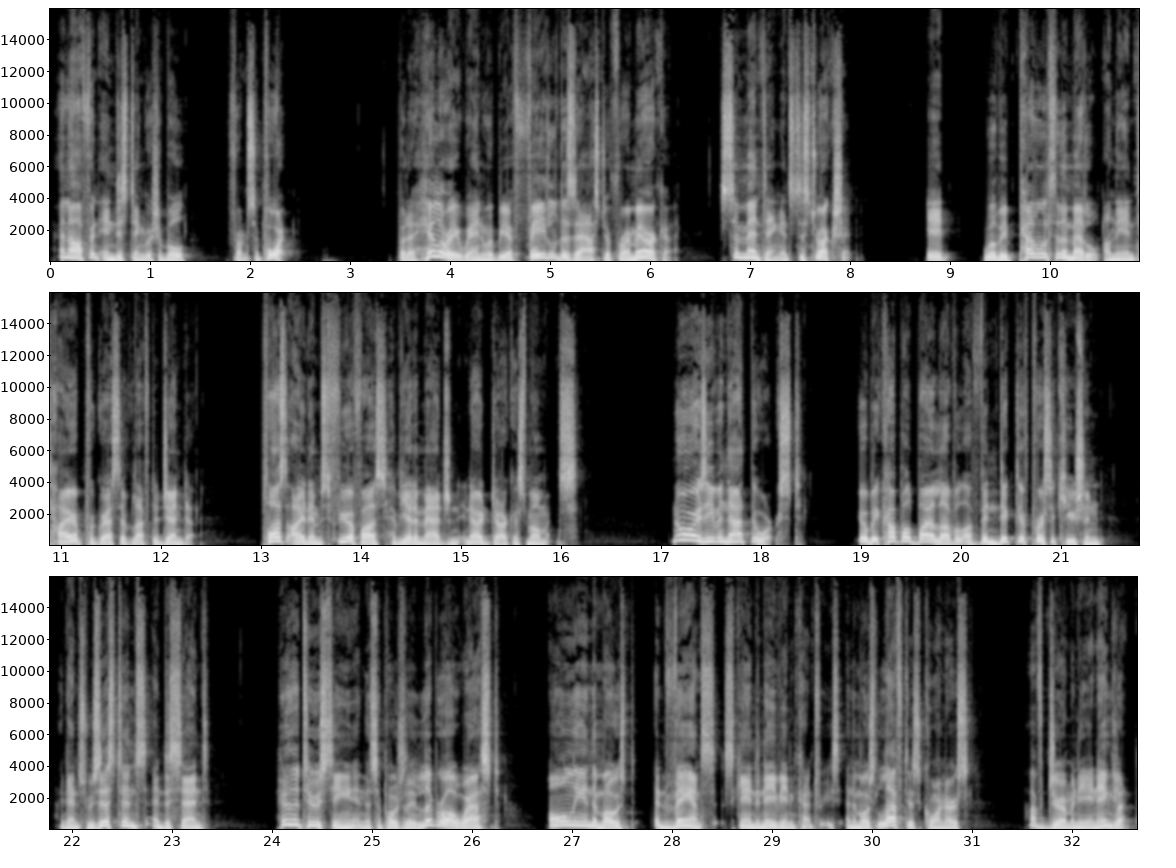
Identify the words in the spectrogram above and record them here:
and often indistinguishable from support. But a Hillary win would be a fatal disaster for America, cementing its destruction. It will be pedal to the metal on the entire progressive left agenda, plus items few of us have yet imagined in our darkest moments. Nor is even that the worst. It will be coupled by a level of vindictive persecution against resistance and dissent hitherto seen in the supposedly liberal West only in the most advanced Scandinavian countries and the most leftist corners of Germany and England.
